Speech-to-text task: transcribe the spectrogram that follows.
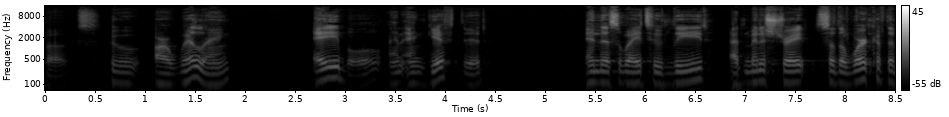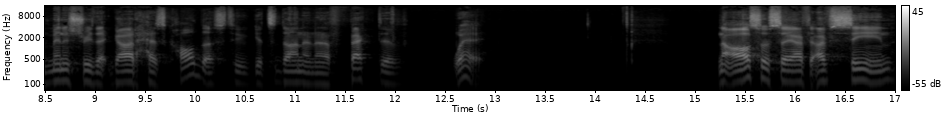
folks who are willing, able, and, and gifted in this way to lead, administrate, so the work of the ministry that God has called us to gets done in an effective way. Now, I'll also say I've, I've seen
